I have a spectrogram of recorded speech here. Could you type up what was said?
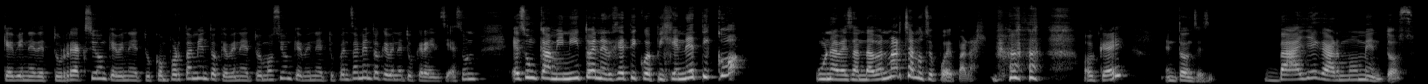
que viene de tu reacción, que viene de tu comportamiento, que viene de tu emoción, que viene de tu pensamiento, que viene de tu creencia. Es un, es un caminito energético epigenético. Una vez andado en marcha, no se puede parar. ¿Ok? Entonces, va a llegar momentos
